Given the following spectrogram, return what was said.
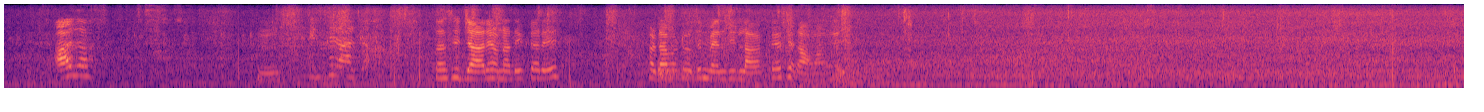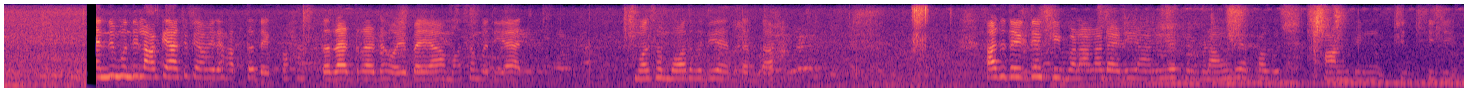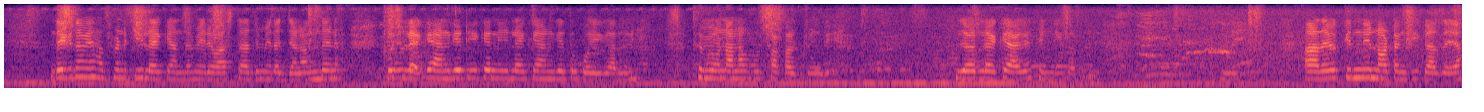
ਆ ਜਾ। ਕਿੱਥੇ ਆ ਜਾ? ਤਾਂ ਅਸੀਂ ਜਾ ਰਹੇ ਹਾਂ ਉਹਨਾਂ ਦੇ ਘਰੇ। ਫਟਾਫਟ ਉਹਦੇ ਮਹਿੰਦੀ ਲਾ ਕੇ ਫਿਰ ਆਵਾਂਗੇ। ਮਹਿੰਦੀ ਮੁੰਦੀ ਲਾ ਕੇ ਆ ਚੁੱਕਿਆ ਮੇਰੇ ਹੱਥ ਦੇਖੋ। ਹੱਥ ਰੈਡ ਰੈਡ ਹੋਏ ਪਏ ਆ ਮੌਸਮ ਵਧੀਆ ਹੈ ਅੱਜ। ਮੌਸਮ ਬਹੁਤ ਵਧੀਆ ਇੱਧਰ ਦਾ। ਅੱਜ ਦੇਖਦੇ ਹਾਂ ਕੀ ਬਣਾਉਣਾ, ਡੈਡੀ ਆਣਗੇ ਫਿਰ ਬਣਾਉਂਗੇ ਆਪਾਂ ਕੁਝ ਖਾਣ ਪੀਣ ਨੂੰ, ਚੀਜ਼ੀ ਜੀ। ਦੇਖਦੇ ਹਾਂ ਮੇਰੇ ਹਸਬੰਡ ਕੀ ਲੈ ਕੇ ਆਂਦਾ ਮੇਰੇ ਵਾਸਤੇ, ਅੱਜ ਮੇਰਾ ਜਨਮ ਦਿਨ ਹੈ। ਕੁਝ ਲੈ ਕੇ ਆਣਗੇ ਠੀਕ ਹੈ, ਨਹੀਂ ਲੈ ਕੇ ਆਣਗੇ ਤਾਂ ਕੋਈ ਗੱਲ ਨਹੀਂ। ਫਿਰ ਮੈਂ ਉਹਨਾਂ ਨਾਲ ਗੁੱਸਾ ਕਰ ਜੂੰਗੀ। ਜਦ ਲੈ ਕੇ ਆ ਗਏ, ਫਿਰ ਨਹੀਂ ਕਰੂੰਗੀ। ਆ ਰਹੇ ਕਿੰਨੀ ਨੌਟੰਕੀ ਕਰ ਰਹੇ ਆ।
